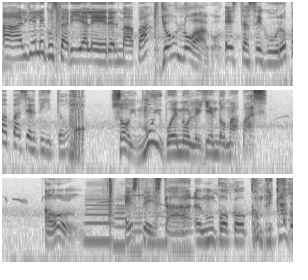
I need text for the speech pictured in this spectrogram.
¿A alguien le gustaría leer el mapa? Yo lo hago. ¿Estás seguro, papá cerdito? Soy muy bueno leyendo mapas. Oh, este está un poco complicado.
